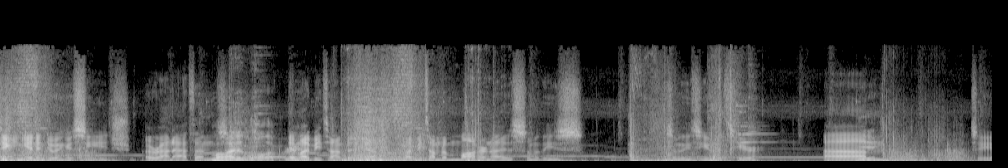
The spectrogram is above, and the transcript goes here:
digging in and doing a siege around Athens, might as well upgrade. it might be time to yeah, it might be time to modernize some of these some of these units here. Um, Let's see.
